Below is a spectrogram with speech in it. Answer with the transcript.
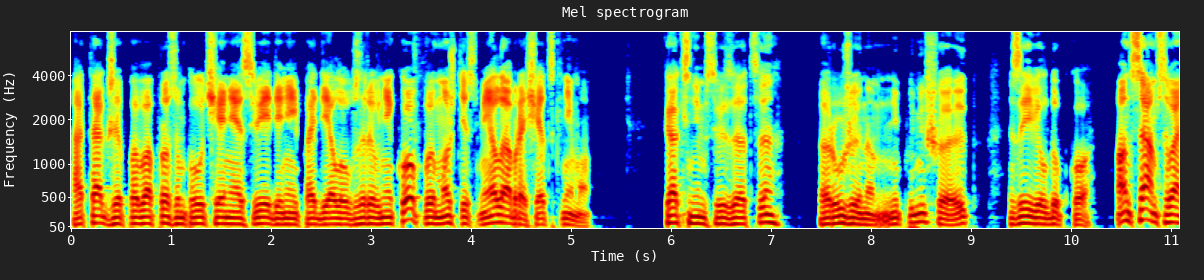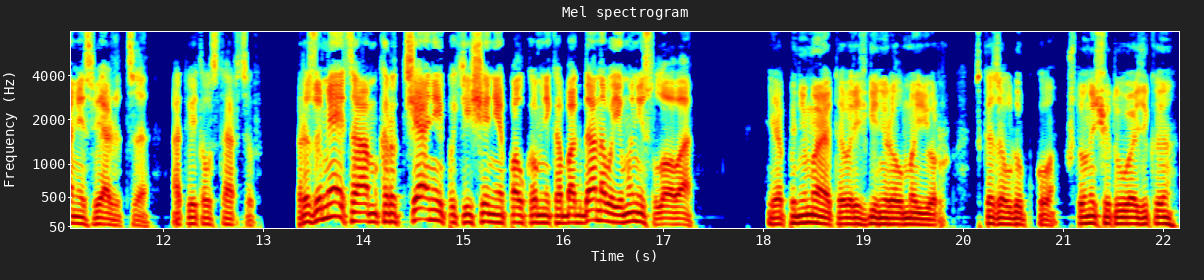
а также по вопросам получения сведений по делу взрывников, вы можете смело обращаться к нему. Как с ним связаться? Оружие нам не помешает», — заявил Дубко. «Он сам с вами свяжется», — ответил Старцев. «Разумеется, о мкртчане и похищении полковника Богданова ему ни слова». «Я понимаю, товарищ генерал-майор», — сказал Дубко. «Что насчет УАЗика?»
